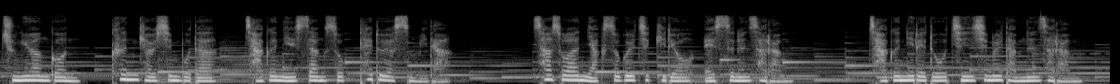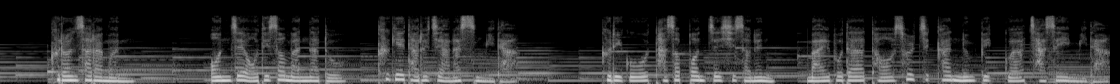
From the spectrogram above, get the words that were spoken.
중요한 건 큰 결심보다 작은 일상 속 태도였습니다. 사소한 약속을 지키려 애쓰는 사람, 작은 일에도 진심을 담는 사람, 그런 사람은 언제 어디서 만나도 크게 다르지 않았습니다. 그리고 다섯 번째 시선은 말보다 더 솔직한 눈빛과 자세입니다.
